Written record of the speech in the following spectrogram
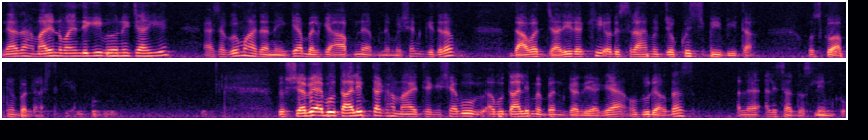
لہٰذا ہماری نمائندگی بھی ہونی چاہیے۔ ایسا کوئی معاہدہ نہیں کیا، بلکہ آپ نے اپنے مشن کی طرف دعوت جاری رکھی اور اس راہ میں جو کچھ بھی بیتا۔ اس کو آپ نے برداشت کیا۔ تو شب ابو طالب تک ہم آئے تھے کہ شب ابو طالب میں بند کر دیا گیا، حضور اقدس علیہ صاحب تسلیم کو۔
